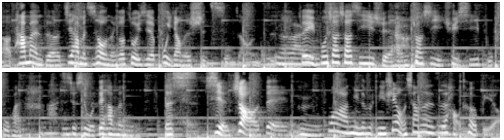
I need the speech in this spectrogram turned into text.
呃他们的，继他们之后能够做一些不一样的事情，这样子。所以风萧萧兮易水寒，壮士一去兮不复还啊，这就是我对他们的写照。对，嗯，哇，你的女性偶像真的是好特别哦，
